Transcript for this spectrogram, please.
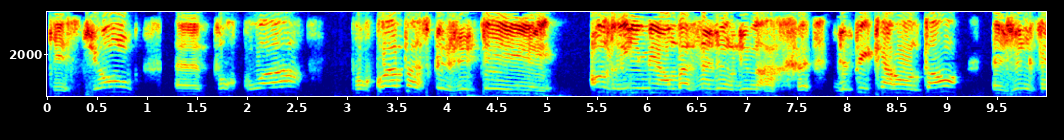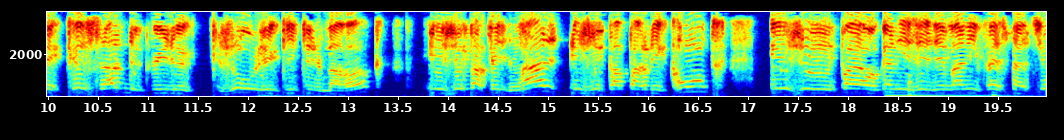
question euh, pourquoi Pourquoi Parce que j'étais, entre guillemets, ambassadeur du Maroc depuis 40 ans, et je ne fais que ça depuis le jour où j'ai quitté le Maroc, et j'ai pas fait de mal, et j'ai pas parlé contre, et j'ai pas organisé des manifestations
